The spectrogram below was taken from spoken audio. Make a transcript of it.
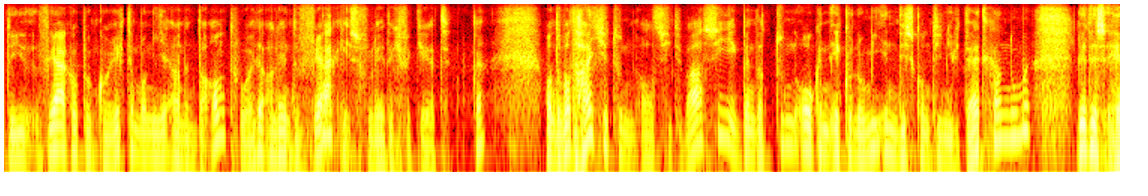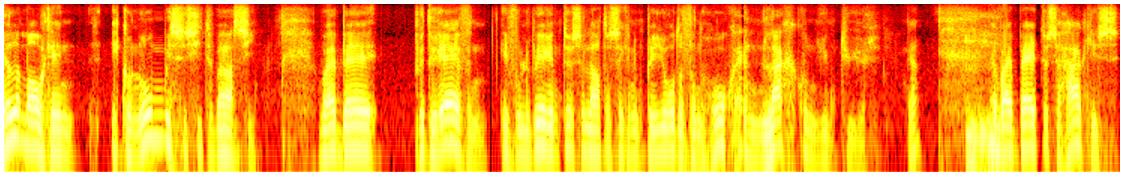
die vraag op een correcte manier aan het beantwoorden, alleen de vraag is volledig verkeerd. Want wat had je toen als situatie? Ik ben dat toen ook een economie in discontinuïteit gaan noemen. Dit is helemaal geen economische situatie waarbij bedrijven evolueren tussen, laten we zeggen, een periode van hoog- en laagconjunctuur ja? Mhm. En waarbij tussen haakjes,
